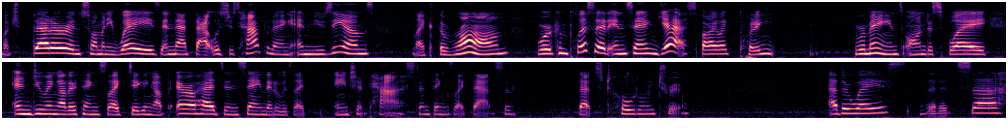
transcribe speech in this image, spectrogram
much better in so many ways, and that that was just happening. And museums, like the ROM, were complicit in saying yes by like putting remains on display and doing other things like digging up arrowheads and saying that it was like ancient past and things like that. So that's totally true. Other ways that it's a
